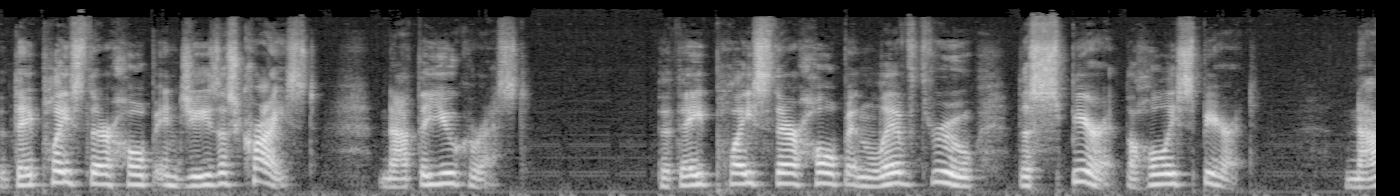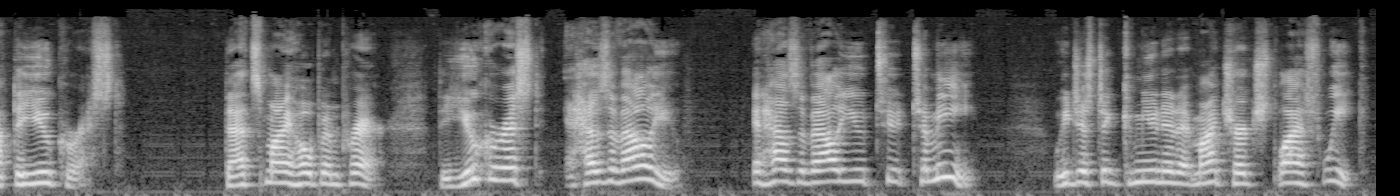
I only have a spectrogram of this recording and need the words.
That they place their hope in Jesus Christ, not the Eucharist. That they place their hope and live through the Spirit, the Holy Spirit, not the Eucharist. That's my hope and prayer. The Eucharist has a value. It has a value to, to me. We just did communion at my church last week.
